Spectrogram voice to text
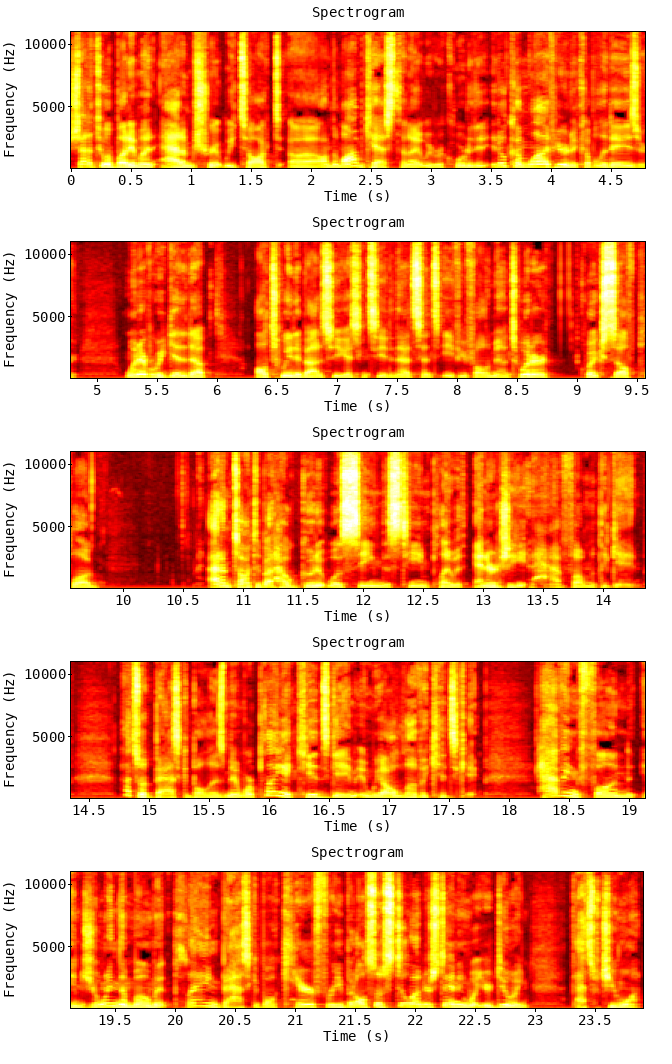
Shout out to a buddy of mine, Adam Tritt. We talked uh, on the Mobcast tonight. We recorded it. It'll come live here in a couple of days or whenever we get it up. I'll tweet about it so you guys can see it in that sense. If you follow me on Twitter, quick self plug. Adam talked about how good it was seeing this team play with energy and have fun with the game. That's what basketball is, man. We're playing a kid's game, and we all love a kid's game. Having fun, enjoying the moment, playing basketball carefree, but also still understanding what you're doing, that's what you want.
